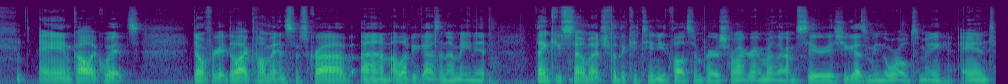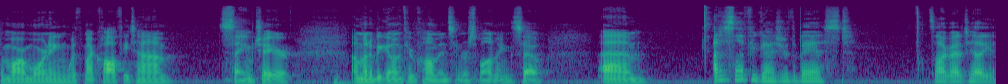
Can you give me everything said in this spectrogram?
and call it quits. Don't forget to like, comment, and subscribe. Um, I love you guys and I mean it. Thank you so much for the continued thoughts and prayers for my grandmother. I'm serious. You guys mean the world to me. And tomorrow morning with my coffee time, same chair, I'm going to be going through comments and responding. So um, I just love you guys. You're the best. That's all I got to tell you.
